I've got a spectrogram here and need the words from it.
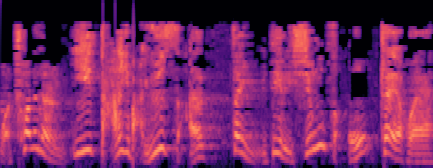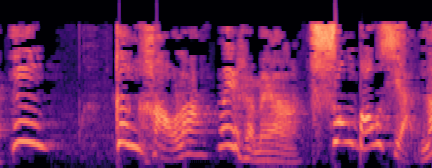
我穿了件雨衣，打了一把雨伞，在雨地里行走。这回嗯，更好了，为什么呀？双保险呢，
